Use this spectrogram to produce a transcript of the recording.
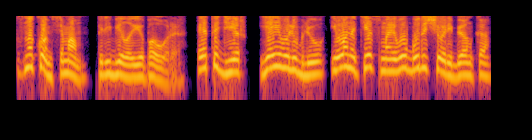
«Знакомься, мам», — перебила ее Паура. «Это Дир. Я его люблю, и он отец моего будущего ребенка».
